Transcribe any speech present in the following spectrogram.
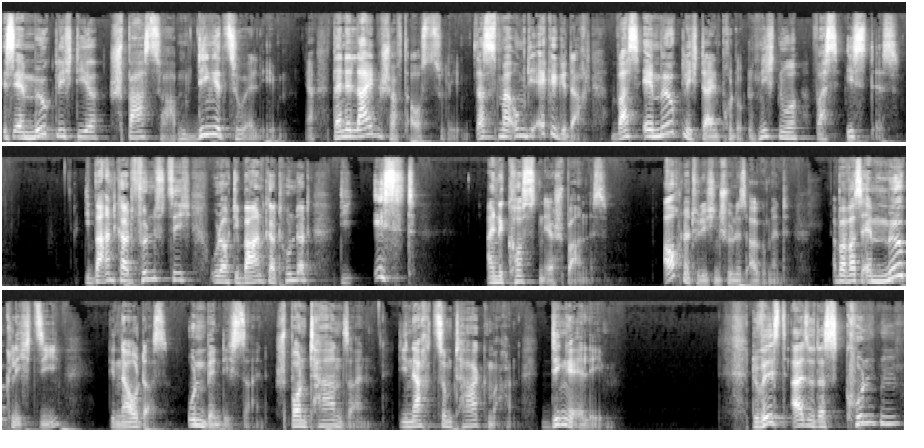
Es ermöglicht dir, Spaß zu haben, Dinge zu erleben. Ja, deine Leidenschaft auszuleben. Das ist mal um die Ecke gedacht. Was ermöglicht dein Produkt und nicht nur, was ist es? Die Bahncard 50 oder auch die Bahncard 100, die ist eine Kostenersparnis. Auch natürlich ein schönes Argument. Aber was ermöglicht sie? Genau das. Unbändig sein, spontan sein, die Nacht zum Tag machen, Dinge erleben. Du willst also, dass Kunden,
